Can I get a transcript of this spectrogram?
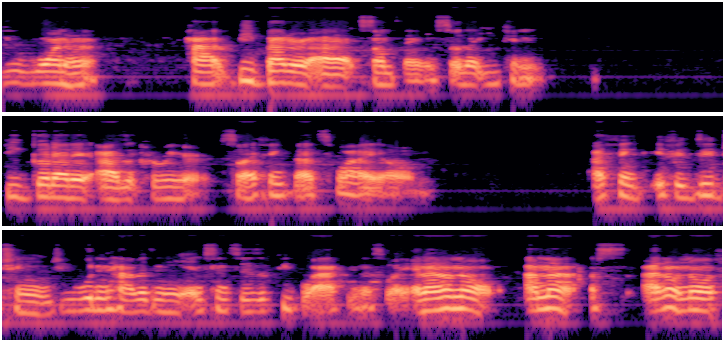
you want to have be better at something so that you can be good at it as a career. So i think that's why um i think if it did change you wouldn't have as many instances of people acting this way. And i don't know i'm not i don't know if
